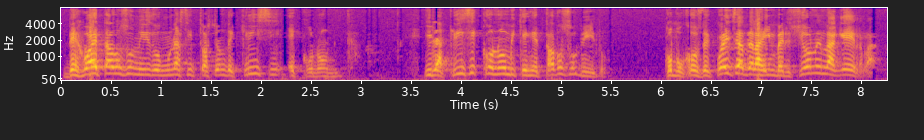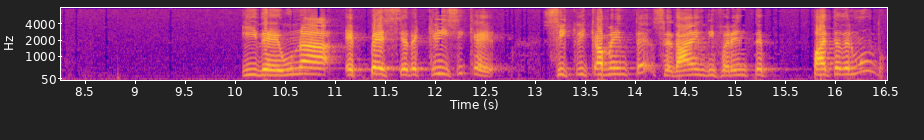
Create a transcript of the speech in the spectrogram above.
dejó a Estados Unidos en una situación de crisis económica. Y la crisis económica en Estados Unidos, como consecuencia de las inversiones en la guerra y de una especie de crisis que cíclicamente se da en diferentes partes del mundo.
